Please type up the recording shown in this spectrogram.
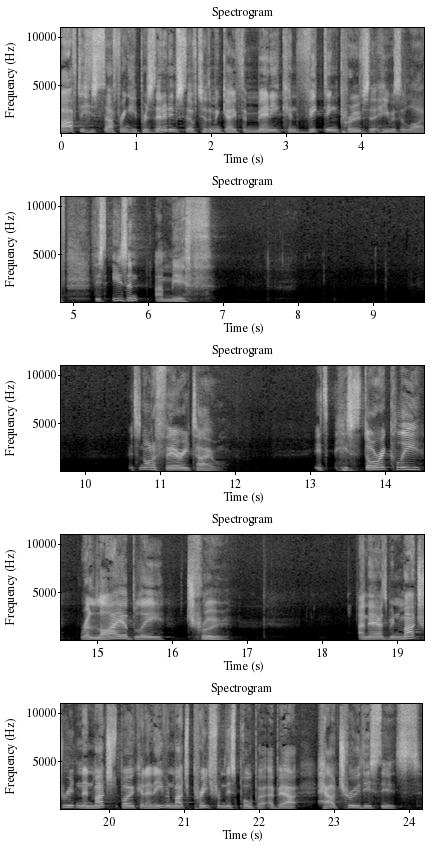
After his suffering, he presented himself to them and gave them many convicting proofs that he was alive. This isn't a myth, it's not a fairy tale. It's historically, reliably true. And there has been much written and much spoken and even much preached from this pulpit about how true this is.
